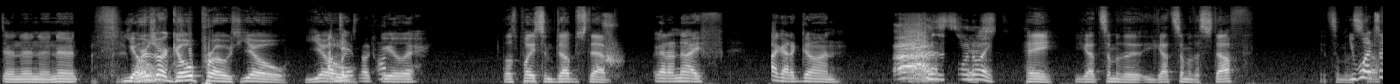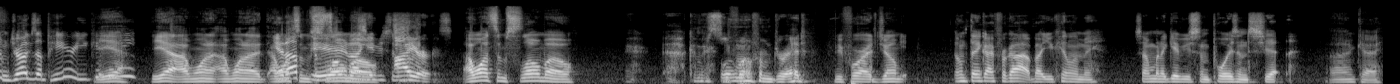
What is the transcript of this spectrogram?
Dun-dun-dun-dun. Yo. Where's our GoPros? Yo, yo. I'm a drug dealer. Let's play some dubstep. I got a knife. I got a gun. Ah, this is so annoying. Hey, you got some of the you got some of the stuff. Get some of the You want stuff? some drugs up here? Are you kidding Yeah, me? yeah. I want I want to I want some here slow I'll mo. Fire. I want some slow mo come here. Slow mo from Dredd. before I jump. Don't think I forgot about you killing me. So I'm gonna give you some poison shit. Okay.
